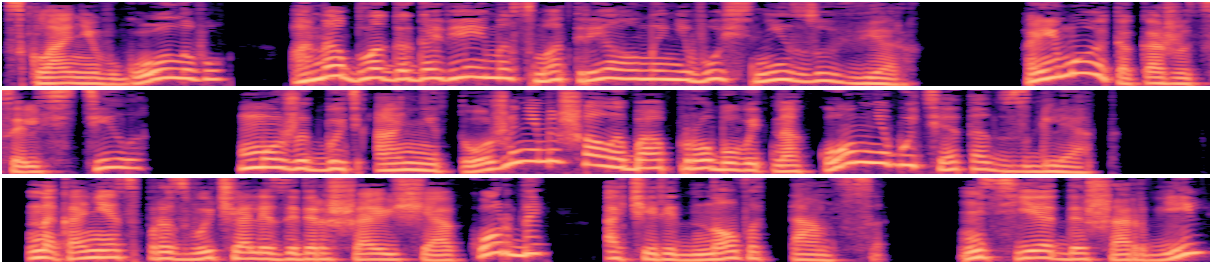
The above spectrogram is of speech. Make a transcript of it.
Склонив голову, она благоговейно смотрела на него снизу вверх. А ему это, кажется, льстило. Может быть, Анне тоже не мешало бы опробовать на ком-нибудь этот взгляд. Наконец прозвучали завершающие аккорды очередного танца. Мсье де Шарвиль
